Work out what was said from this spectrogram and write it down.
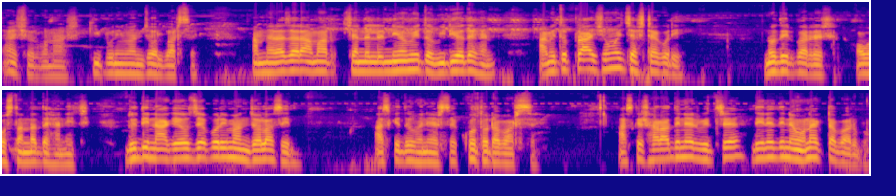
আয় সর্বনাশ, কি পরিমাণ জল বাড়ছে। আপনারা যারা আমার চ্যানেলে নিয়মিত ভিডিও দেখেন, আমি তো প্রায় সময় চেষ্টা করি নদীর পাড়ের অবস্থানটা দেখানির। দুই দিন আগেও যে পরিমাণ জল আছিল আজকে দোহানি আসছে কতটা বাড়ছে। আজকে সারা দিনের ভিতরে দিনে দিনে অনেকটা বাড়বো।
